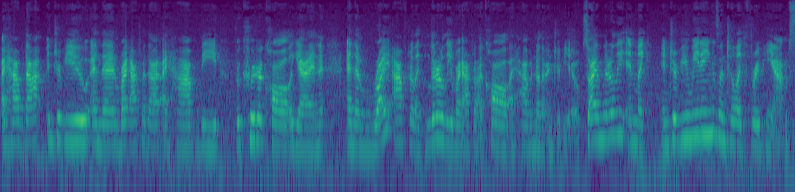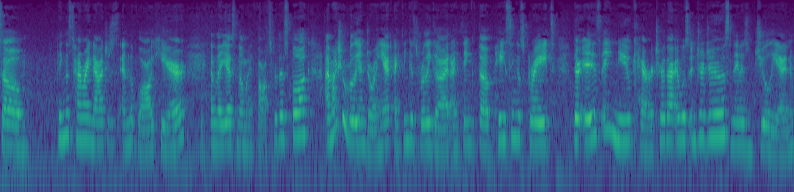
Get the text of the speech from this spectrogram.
I have that interview and then right after that I have the recruiter call again and then right after like literally right after that call I have another interview. So I'm literally in like interview meetings until like 3 p.m. So I think it's time right now to just end the vlog here and let you guys know my thoughts for this book. I'm actually really enjoying it. I think it's really good. I think the pacing is great. There is a new character that I was introduced. His name is Julian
